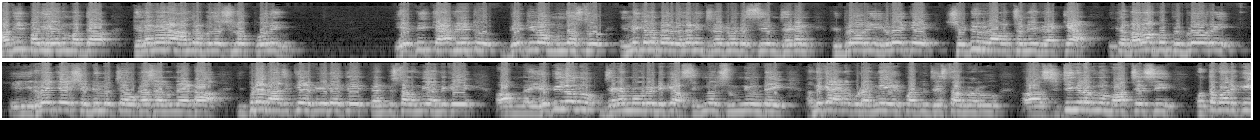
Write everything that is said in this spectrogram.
పది పదిహేను మధ్య తెలంగాణ ఆంధ్రప్రదేశ్లో పోలింగ్. ఏపీ కేబినెట్ భేటీలో ముందస్తు ఎన్నికలపై వెల్లడించినటువంటి సీఎం జగన్ ఫిబ్రవరి ఇరవైకే షెడ్యూల్ రావచ్చని వ్యాఖ్య. ఇక దాదాపు ఫిబ్రవరి ఇరవైకే షెడ్యూల్ వచ్చే అవకాశాలు ఉన్నాయట ఇప్పుడే రాజకీయ వేడైతే కనిపిస్తా ఉంది. అందుకే ఆ, ఏపీలోను జగన్మోహన్ రెడ్డికి ఆ సిగ్నల్స్ ఉండి ఉంటాయి. అందుకే ఆయన కూడా అన్ని ఏర్పాట్లు చేస్తా ఉన్నారు. ఆ, సిట్టింగ్లను మార్చేసి కొత్త వారికి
